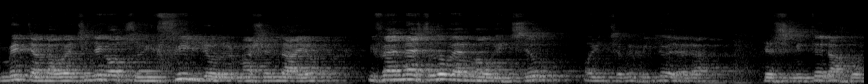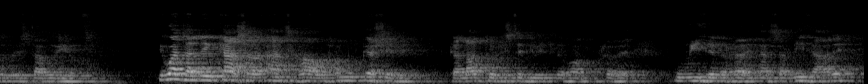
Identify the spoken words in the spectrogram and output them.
mentre andavo verso il negozio, il figlio del macellaio mi fa Ernesto dov'è Maurizio? Maurizio mio figlio era nel cimiterato dove stavo io. Mi guarda lì in casa, anzi Paolo, fammi un piacere, tra l'altro questo è diventato un milite della fratellanza militare,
